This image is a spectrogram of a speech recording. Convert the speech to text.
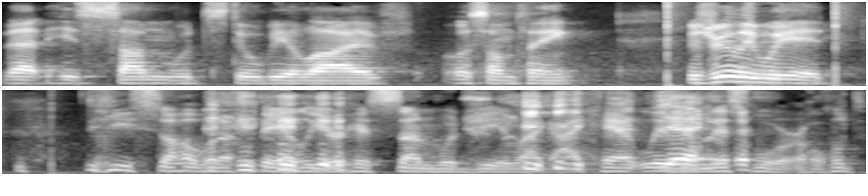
that his son would still be alive or something. It was really weird. He saw what a failure his son would be like i can't live Yeah. in this world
